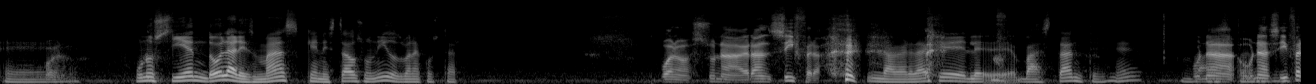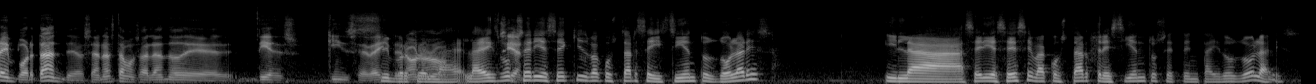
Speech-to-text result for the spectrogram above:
Eh, Bueno. Unos 100 dólares más que en Estados Unidos van a costar. Bueno, es una gran cifra. La verdad que le- bastante, ¿eh? Una, una cifra importante. O sea, no estamos hablando de 10, 15, 20. Sí, porque no, no. La, la Xbox 100. Series X va a costar 600 dólares y la Series S va a costar 372 dólares.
